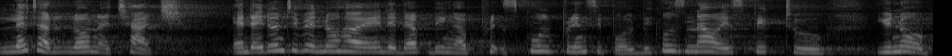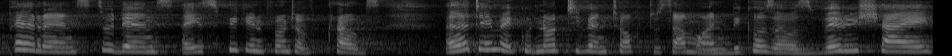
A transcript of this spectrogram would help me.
let alone a church. And I don't even know how I ended up being a school principal because now I speak to, you know, parents, students, I speak in front of crowds. At that time, I could not even talk to someone because I was very shy.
